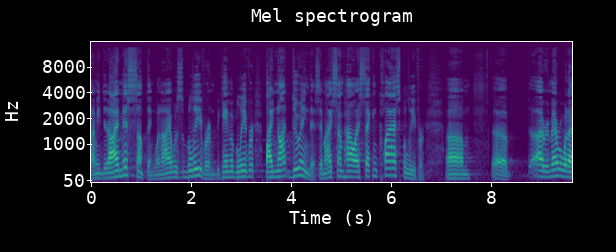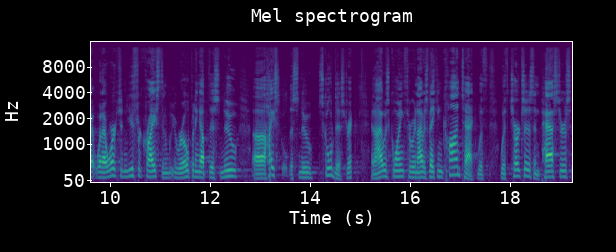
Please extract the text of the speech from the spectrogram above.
I mean, did I miss something when I was a believer and became a believer by not doing this? Am I somehow a second class believer? Um, uh, I remember when I, when I worked in Youth for Christ and we were opening up this new uh, high school, this new school district, and I was going through and I was making contact with, with churches and pastors.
